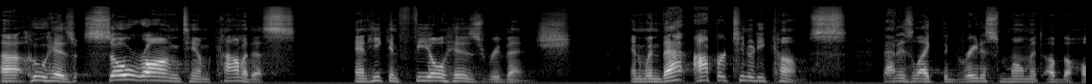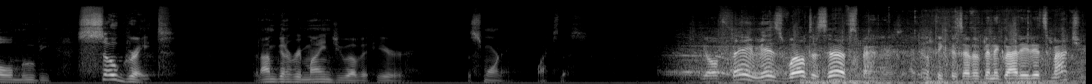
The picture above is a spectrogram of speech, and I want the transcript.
uh, who has so wronged him, Commodus, and he can feel his revenge. And when that opportunity comes, that is like the greatest moment of the whole movie. So great that I'm going to remind you of it here this morning. Watch this. Your fame is well deserved, Spaniard. I don't think there's ever been a gladiator to match you.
